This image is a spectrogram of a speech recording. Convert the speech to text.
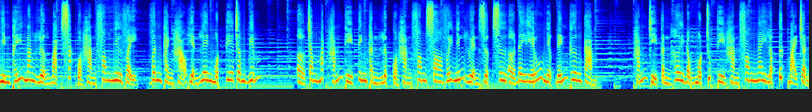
Nhìn thấy năng lượng bạch sắc của Hàn Phong như vậy, Vân Thành Hảo hiện lên một tia châm biếm. Ở trong mắt hắn thì tinh thần lực của Hàn Phong so với những luyện dược sư ở đây yếu nhược đến thương cảm. Hắn chỉ cần hơi động một chút thì Hàn Phong ngay lập tức bại trận.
